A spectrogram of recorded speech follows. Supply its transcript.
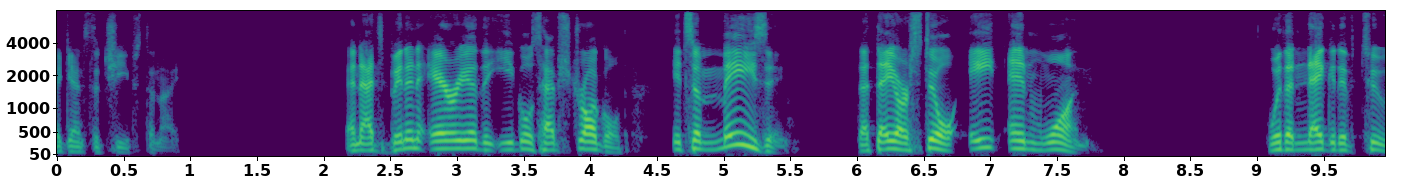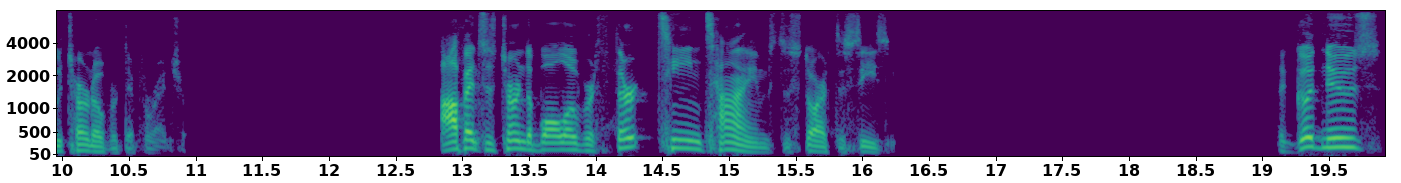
against the Chiefs tonight. And that's been an area the Eagles have struggled. It's amazing that they are still 8 and 1 with a negative 2 turnover differential. Offense has turned the ball over 13 times to start the season. The good news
